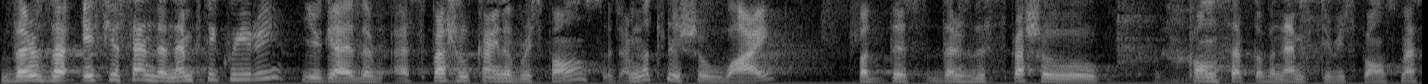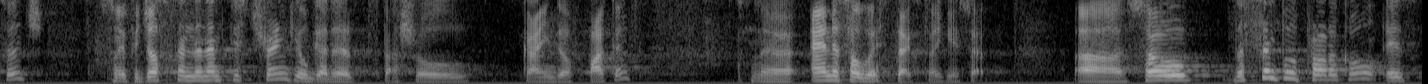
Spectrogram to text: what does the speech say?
there's a, if you send an empty query, you get a, a, special kind of response. I'm not really sure why, but this, there's this special concept of an empty response message. So if you just send an empty string, you'll get a special kind of packet. Uh, and it's always text, like I said. Uh, so the simple protocol is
